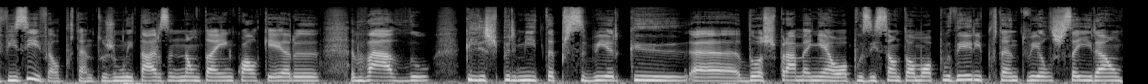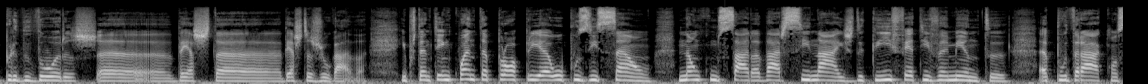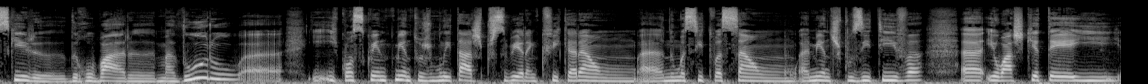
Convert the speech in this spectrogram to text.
visível, portanto os militares não têm qualquer dado que lhes permita perceber que uh, de hoje para amanhã a oposição toma o poder e, portanto, eles sairão perdedores uh, desta, desta jogada. E, portanto, enquanto a própria oposição não começar a dar sinais de que efetivamente poderá conseguir derrubar Maduro e, e, consequentemente, os militares perceberem que ficarão numa situação menos positiva, eu acho que até aí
